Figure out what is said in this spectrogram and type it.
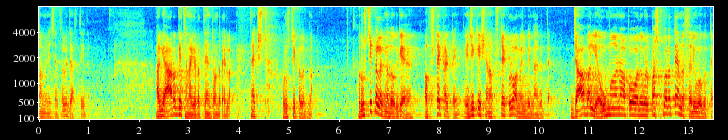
ಕಾಂಬಿನೇಷನ್ಸ್ ಎಲ್ಲ ಜಾಸ್ತಿ ಇದೆ. ಹಾಗೆ ಆರೋಗ್ಯ ಚೆನ್ನಾಗಿರುತ್ತೆ ಅಂತ ತೊಂದರೆ ಇಲ್ಲ. ನೆಕ್ಸ್ಟ್ ವೃಶ್ಚಿಕ ಲಗ್ನ. ವೃಶ್ಚಿಕ ಲಗ್ನದವ್ರಿಗೆ ಅಬ್ಸ್ಟೆಕಲ್ ಟೈಮ್ ಎಜುಕೇಷನ್ ಅಬ್ಸ್ಟೆಕಲು ಆಮೇಲೆ ವಿನ್ ಆಗುತ್ತೆ. ಜಾಬಲ್ಲಿ ಅವಮಾನ, ಅಪವಾದಗಳು ಫಸ್ಟ್ ಬರುತ್ತೆ, ಆಮೇಲೆ ಸರಿ ಹೋಗುತ್ತೆ.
